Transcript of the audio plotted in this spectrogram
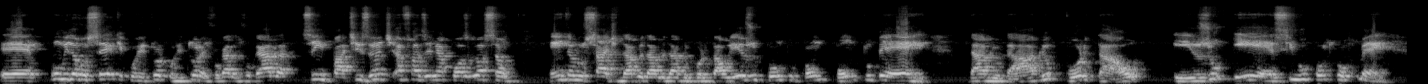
É, convido você, que é corretor, corretora, advogado, advogada, simpatizante, a fazer minha pós-graduação. Entra no site www.portaleso.com.br www.portaleso.com.br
